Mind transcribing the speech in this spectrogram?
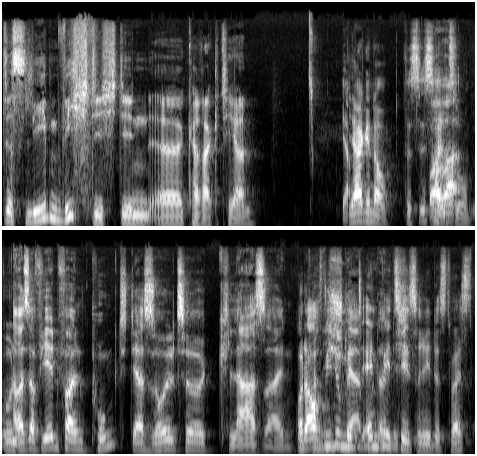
das Leben wichtig, den äh, Charakteren. Ja. Ja, genau. Das ist Aber, halt so. aber es ist auf jeden Fall ein Punkt, der sollte klar sein. Oder auch Kann wie du mit NPCs redest, weißt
